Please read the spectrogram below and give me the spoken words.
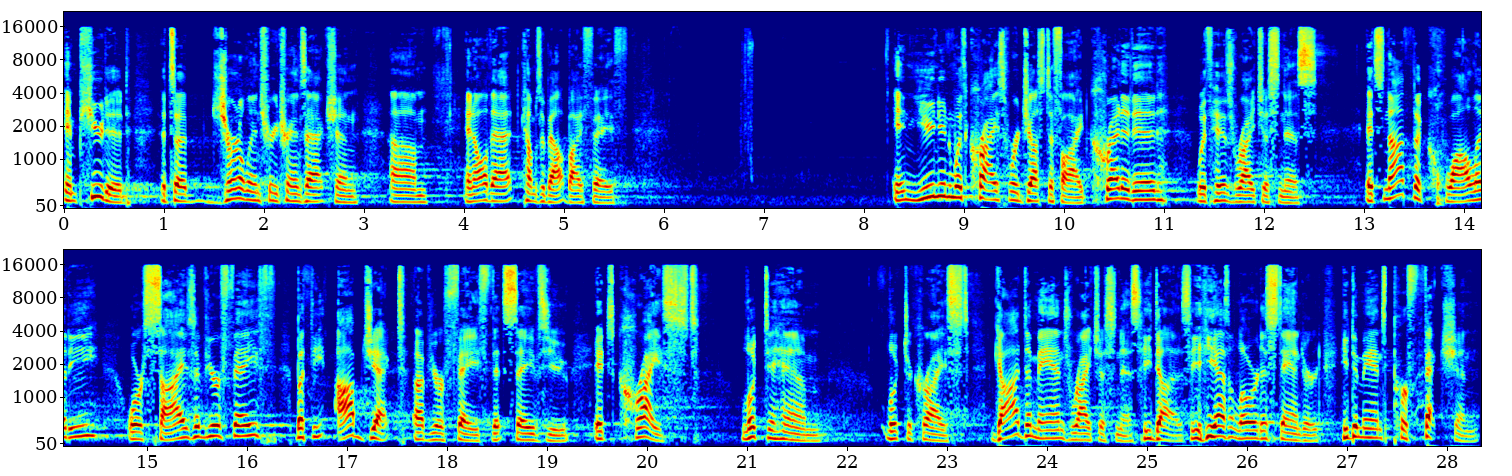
imputed. It's a journal entry transaction, um, and all that comes about by faith. In union with Christ, we're justified, credited with his righteousness. It's not the quality or size of your faith, but the object of your faith that saves you. It's Christ. Look to Him. Look to Christ. God demands righteousness. He does. He, he hasn't lowered His standard, He demands perfection.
